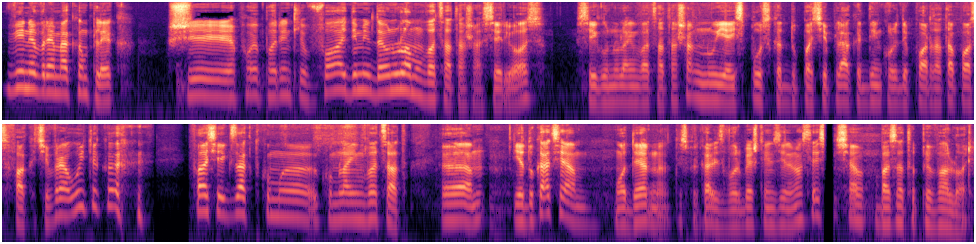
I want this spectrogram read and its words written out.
vine vremea când plec. Și apoi părintele, vai de mine, dar eu nu l-am învățat așa, serios. Sigur nu l-ai învățat așa, nu i-ai spus că după ce pleacă dincolo de poarta ta poate să facă ce vrea. Uite că face exact cum, uh, cum l-ai învățat. Uh, educația modernă despre care se vorbește în zilele noastre este și bazată pe valori.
